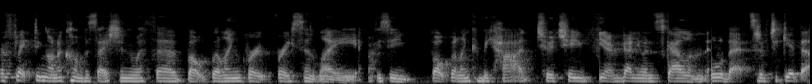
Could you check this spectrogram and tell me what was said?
reflecting on a conversation with the bulk billing group recently, obviously bulk billing can be hard to achieve, you know, value and scale and all of that sort of together.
